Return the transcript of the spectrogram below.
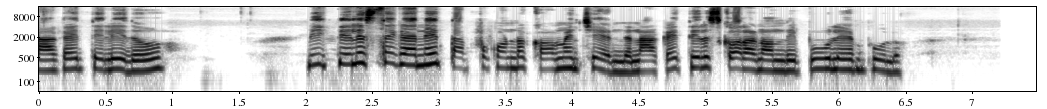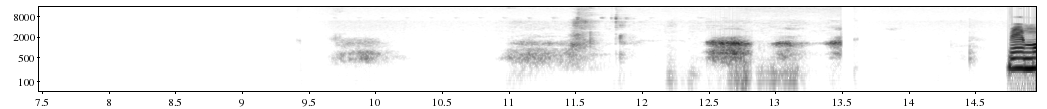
నాకైతే తెలీదు. మీకు తెలిస్తే కానీ తప్పకుండా కామెంట్ చేయండి. నాకైతే తెలుసుకోవాలని ఉంది పూలు ఏం పూలు. మేము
